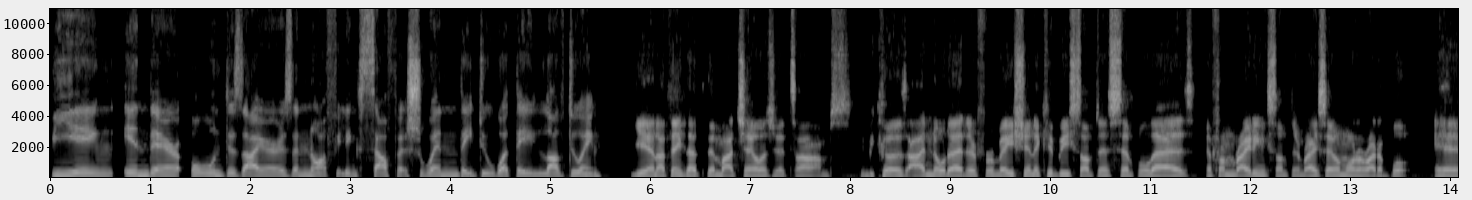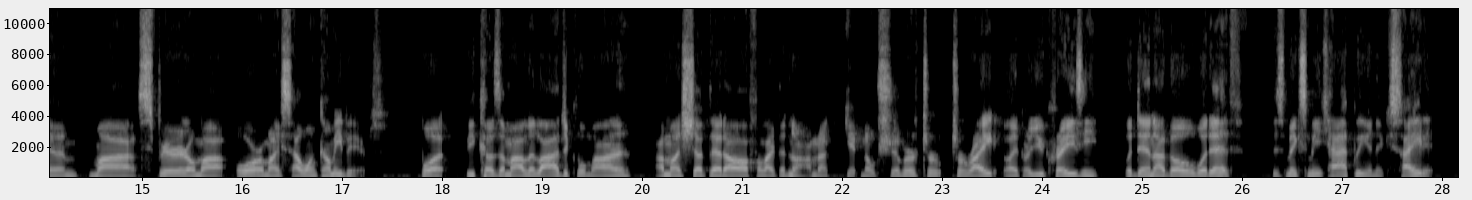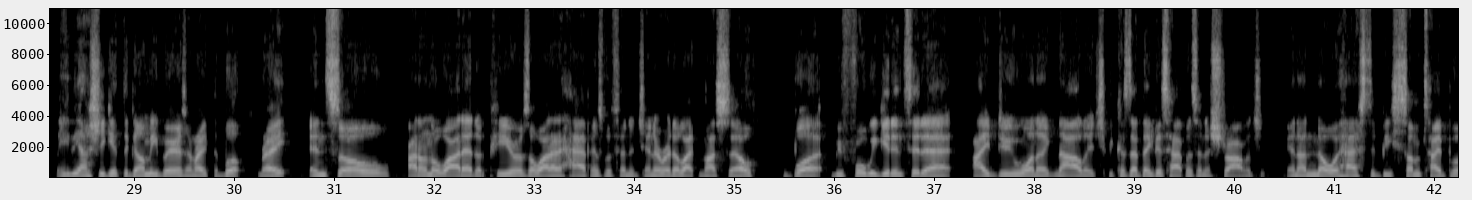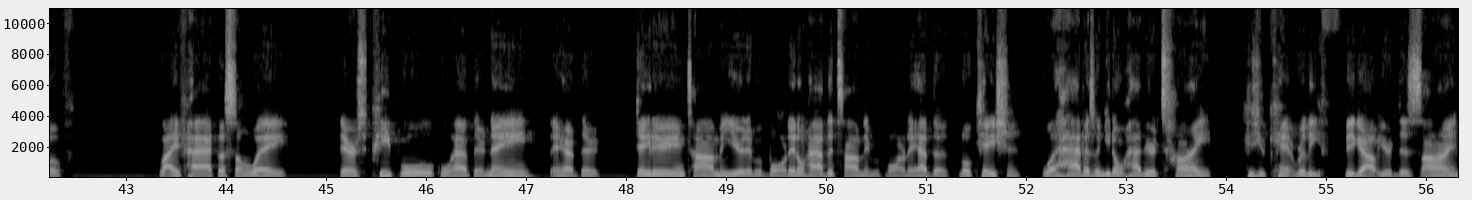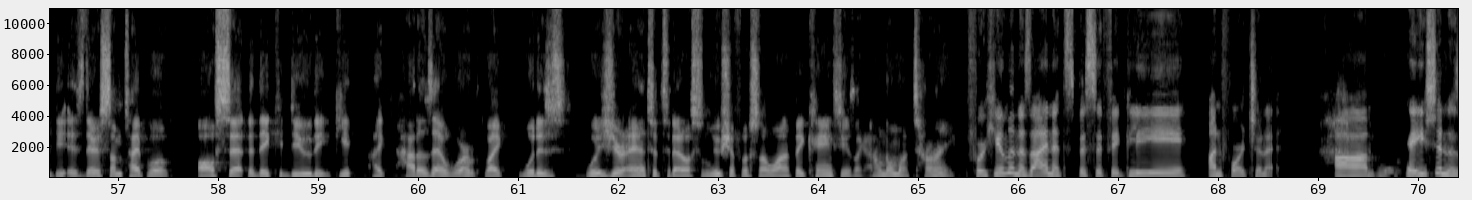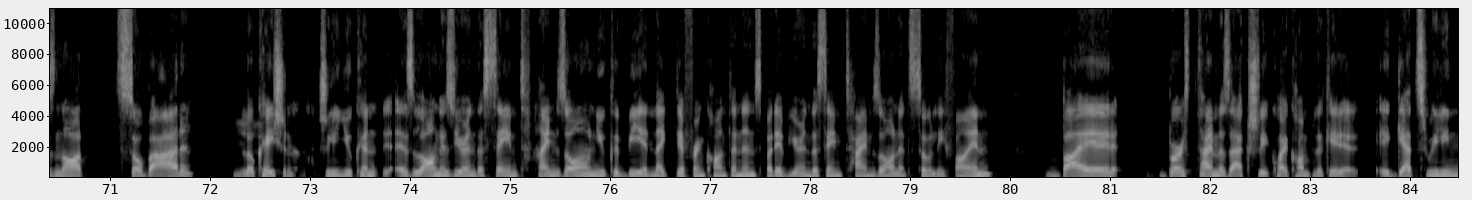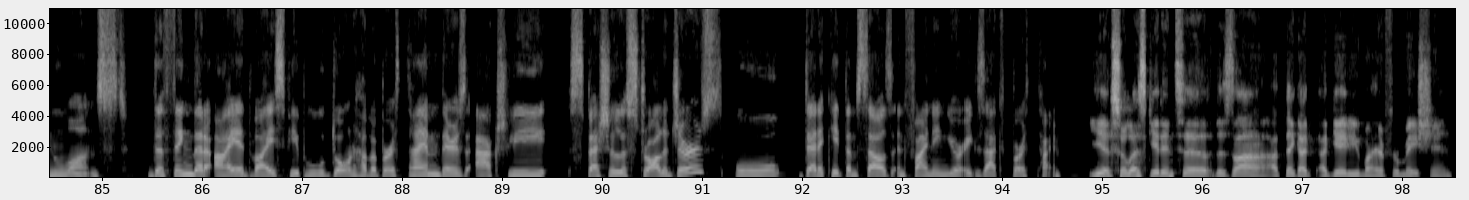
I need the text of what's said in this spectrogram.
being in their own desires and not feeling selfish when they do what they love doing. Yeah, and I think that's been my challenge at times because I know that information. It could be something simple as if I'm writing something, right? Say I'm going to write a book, and my spirit or my aura might say, I want gummy bears. But because of my logical mind, I might shut that off I'm like, no, I'm not getting no sugar to, to write. Like, are you crazy? But then I go, what if this makes me happy and excited? Maybe I should get the gummy bears and write the book, right? And so I don't know why that appears or why that happens within a generator like myself. But before we get into that, I do want to acknowledge because I think this happens in astrology. And I know it has to be some type of life hack or some way. There's people who have their name, they have their date and time and year they were born. They don't have the time they were born, they have the location. What happens when you don't have your time? Because you can't really figure out your design. Is there some type of offset that they could do to get like how does that work? Like what is what is your answer to that or solution for someone if they came to you? It's like, I don't know my time. For human design, it's specifically unfortunate. Um, location is not so bad. Yeah. Location actually you can as long as you're in the same time zone, you could be in like different continents, but if you're in the same time zone, it's totally fine. But birth time is actually quite complicated. It gets really nuanced the thing that I advise people who don't have a birth time, there's actually special astrologers who dedicate themselves in finding your exact birth time. Yeah, so let's get into design. I think I, I gave you my information.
